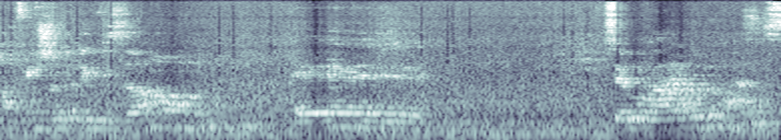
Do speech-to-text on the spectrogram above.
na frente da televisão, é, celular e tudo mais.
